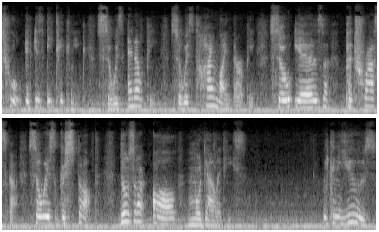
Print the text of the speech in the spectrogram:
tool. It is a technique. So is NLP. So is timeline therapy. So is Petrasca. So is Gestalt. Those are all modalities. We can use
